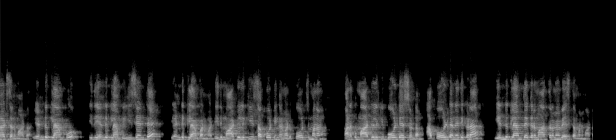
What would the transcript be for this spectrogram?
nuts అన్నమాట. ఎండ్ క్లాంప్ ఇది ఎండ్ క్లాంప్ ఈసెంటే ఎండ్ క్లాంప్ అన్నమాట. ఇది మాడ్యూల్కి సపోర్టింగ్ అన్నమాట. బోల్ట్స్ మనం మనకు మాడ్యూల్కి బోల్ట్ వేస్తుంటాం. ఆ బోల్ట్ అనేది ఇక్కడ ఎండ్ క్లాంప్ దగ్గర మాత్రమే వేస్తాం అనమాట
